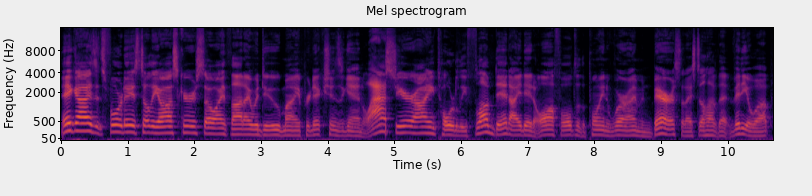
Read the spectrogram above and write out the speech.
Hey guys, it's four days till the Oscars, so I thought I would do my predictions again. Last year, I totally flubbed it. I did awful to the point of where I'm embarrassed that I still have that video up,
